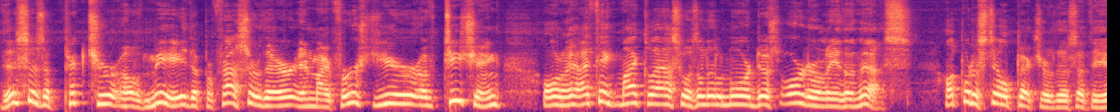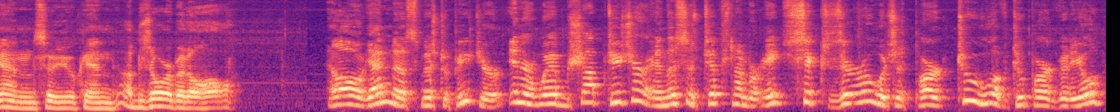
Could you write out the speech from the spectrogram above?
This is a picture of me, the professor there, in my first year of teaching, only I think my class was a little more disorderly than this. I'll put a still picture of this at the end so you can absorb it all. Hello again, this is Mr. Pete, your interweb shop teacher, and this is tips number 860, which is part two of a two-part video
